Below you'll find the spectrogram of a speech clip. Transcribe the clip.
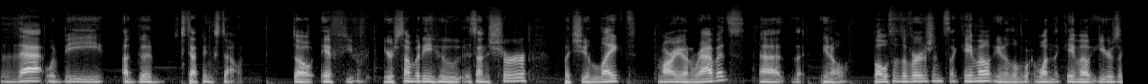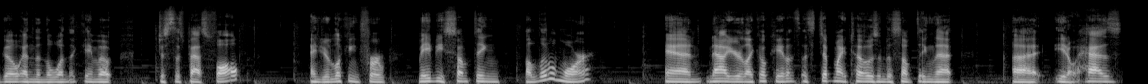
That would be a good stepping stone. So if you're, you're somebody who is unsure, but you liked Mario and Rabbids, uh, the, you know, both of the versions that came out, you know, the one that came out years ago and then the one that came out just this past fall, and you're looking for maybe something a little more, and now you're like, okay, let's let's dip my toes into something that, uh, you know, has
